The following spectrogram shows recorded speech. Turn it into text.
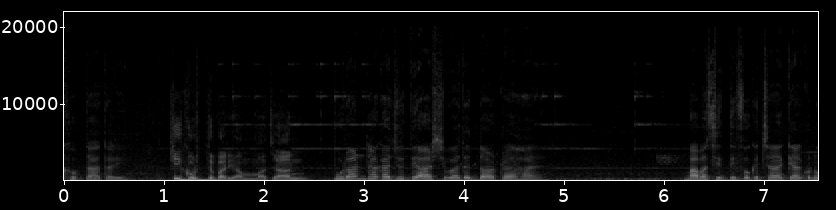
খুব তাড়াতাড়ি। কি করতে পারি আম্মা জান? পুরান ঢাকায় যদি আশীর্বাদের দরকার হয় বাবা সিদ্দি ফকির ছাড়া কি আর কোনো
